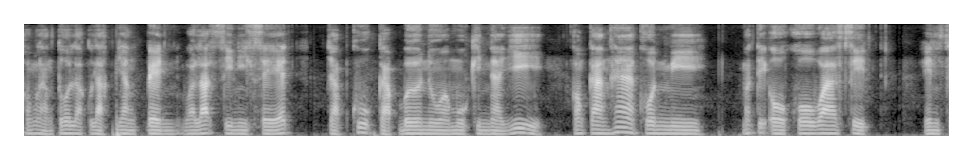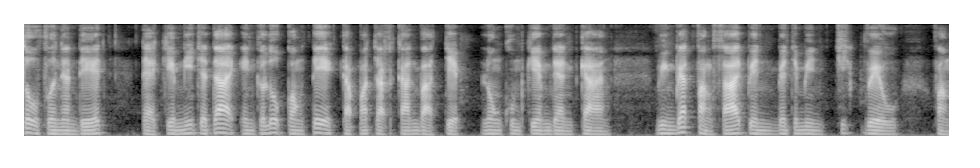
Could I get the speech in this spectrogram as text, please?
กองหลังตัวหลักๆ ยังเป็นวาลัสซินิเซส จับคู่กับเบอร์นัวมูคินนายีกองกลาง 5 คนมีมัตติโอโควาซิตเอนโซเฟอร์นันเดส แต่เกมนี้จะได้เอ็นกาโลกองเต้กลับมาจากอาการบาดเจ็บ ลงคุมเกมแดนกลาง วิงแบ็กฝั่งซ้ายเป็นเบนจามินชิกเวล ฝั่ง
